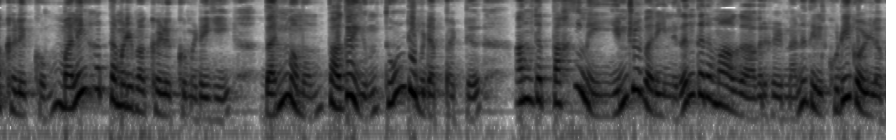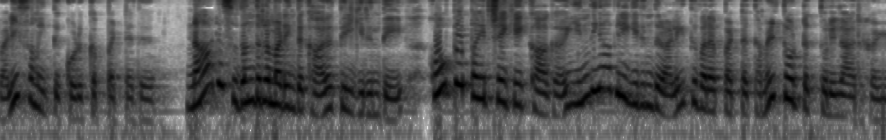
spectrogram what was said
மக்களுக்கும் மலையக தமிழ் மக்களுக்கும் இடையே வன்மமும் பகையும் தூண்டிவிடப்பட்டு அந்த பகைமை இன்று வரை நிரந்தரமாக அவர்கள் மனதில் குடிகொள்ள வழி சமைத்து கொடுக்கப்பட்டது. நாடு சுதந்திரமடைந்த காலத்தில் இருந்தே கோப்பை பயிற்சிகைக்காக இந்தியாவில் இருந்து அழைத்து வரப்பட்ட தமிழ் தோட்ட தொழிலாளர்கள்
